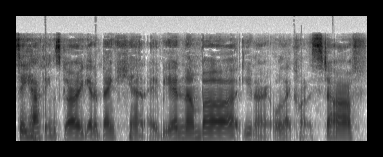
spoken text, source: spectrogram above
see how things go, get a bank account, ABN number, you know, all that kind of stuff.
